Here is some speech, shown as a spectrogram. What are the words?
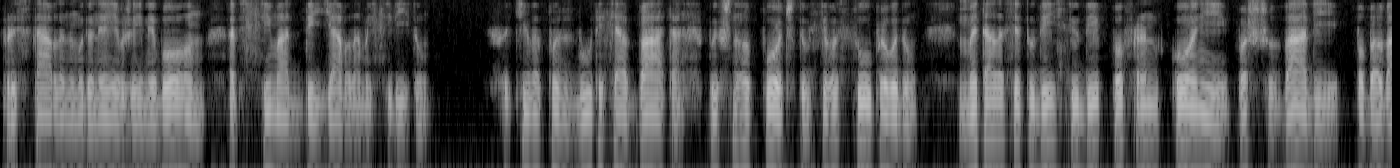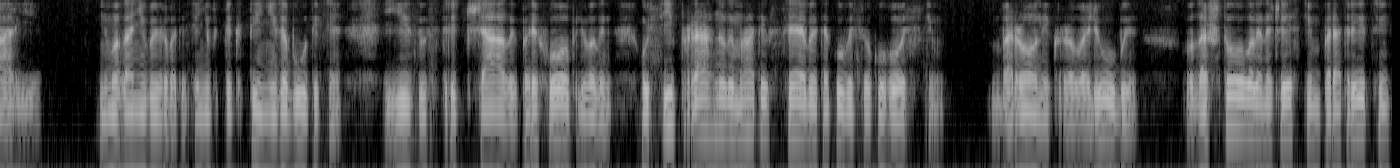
приставленому до неї вже й не Богом, а всіма дияволами світу. Хотіла позбутися абата, пишного почту, всього супроводу, металася туди й сюди по Франконії, по Швабії, по Баварії. Не могла ні вирватися, ні втекти, ні забутися. Її зустрічали, перехоплювали, усі прагнули мати в себе таку високу гостю. Барони кроволюби влаштовували на честь імператриці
